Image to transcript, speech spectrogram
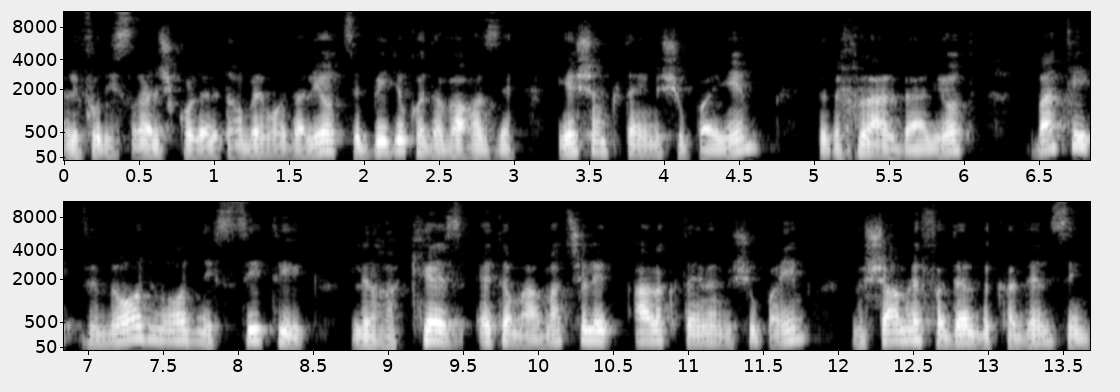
אליפות ישראל שכוללת הרבה מאוד עליות, זה בדיוק הדבר הזה. יש שם קטעים משופעים, ובכלל בעליות, באתי ומאוד מאוד ניסיתי לרכז את המאמץ שלי על הקטעים המשופעים, ושם לפדל בקדנסים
